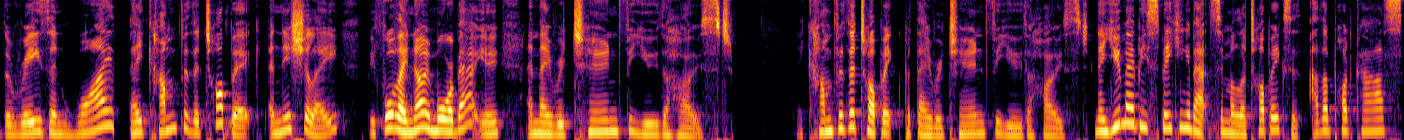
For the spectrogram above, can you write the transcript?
the reason why they come for the topic initially before they know more about you and they return for you, the host. They come for the topic, but they return for you, the host. Now, you may be speaking about similar topics as other podcasts,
